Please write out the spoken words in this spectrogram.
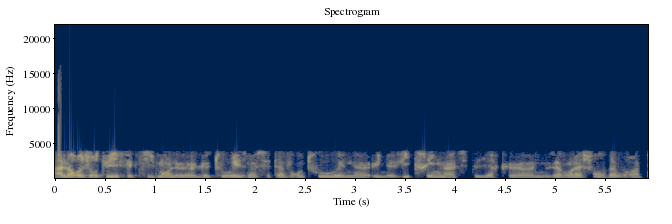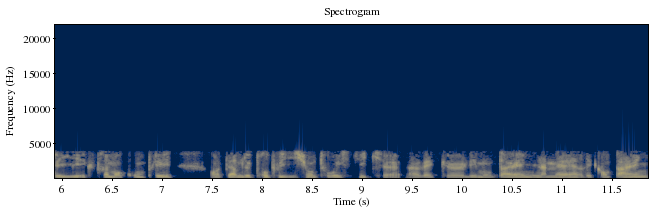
Alors aujourd'hui, effectivement, le, le tourisme, c'est avant tout une, une vitrine, c'est-à-dire que nous avons la chance d'avoir un pays extrêmement complet en termes de propositions touristiques, avec euh, les montagnes, la mer, les campagnes,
